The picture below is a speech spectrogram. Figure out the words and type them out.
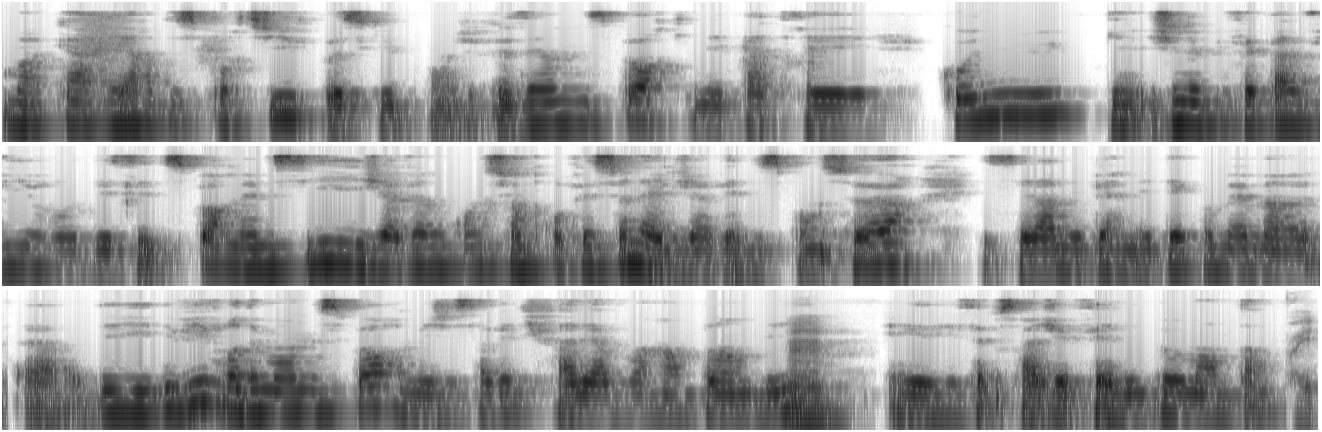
ma carrière de sportive parce que bon, je faisais un sport qui n'est pas très connu. Je ne pouvais pas vivre de ce sport même si j'avais une condition professionnelle. J'avais des sponsors et cela me permettait quand même euh, de, de, vivre de mon sport, mais je savais qu'il fallait avoir un plan B. Mmh. Et c'est pour ça que j'ai fait les deux en même temps. Oui,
